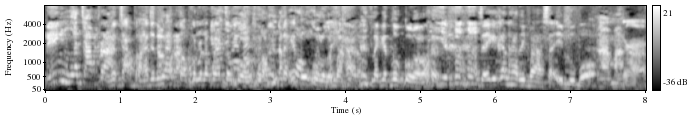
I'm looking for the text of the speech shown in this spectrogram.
Ning ngecaprak. ngecaprak aja di laptop kan menang Ya, main tukul. kan mah, lagi tukul. Iya. Saya iki kan hari bahasa ibu, Bo. Nah,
